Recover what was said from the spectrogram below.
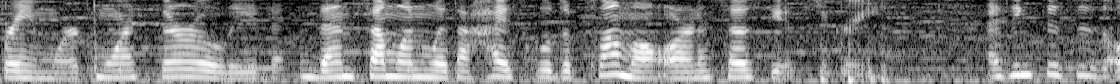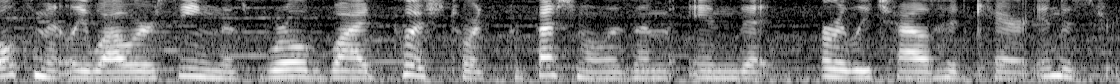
framework more thoroughly than someone with a high school diploma or an associate's degree. I think this is ultimately why we're seeing this worldwide push towards professionalism in the early childhood care industry.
